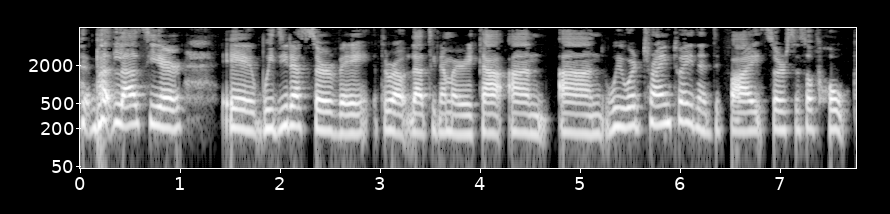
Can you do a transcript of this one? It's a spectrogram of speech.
but last year uh, we did a survey throughout Latin America, and and we were trying to identify sources of hope,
